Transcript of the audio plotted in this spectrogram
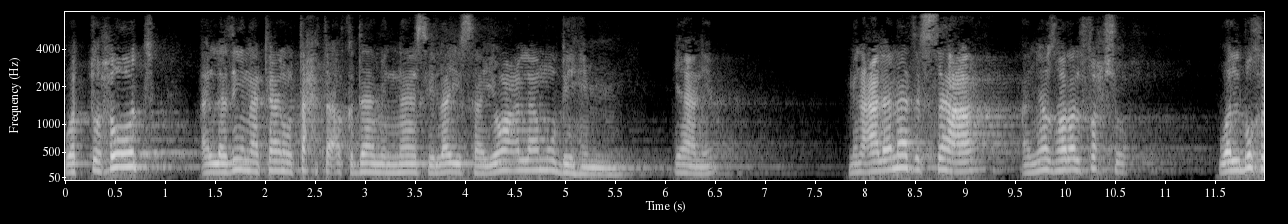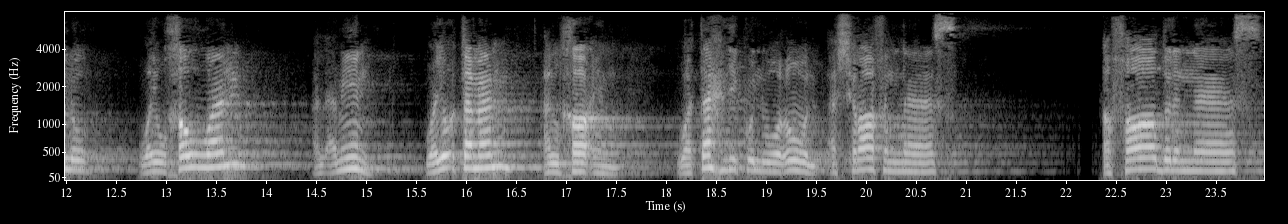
والتحوت الذين كانوا تحت أقدام الناس ليس يعلم بهم. يعني من علامات الساعة أن يظهر الفحش والبخل ويخون الأمين ويؤتمن الخائن وتهلك الوعول. أشراف الناس أفاضل الناس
